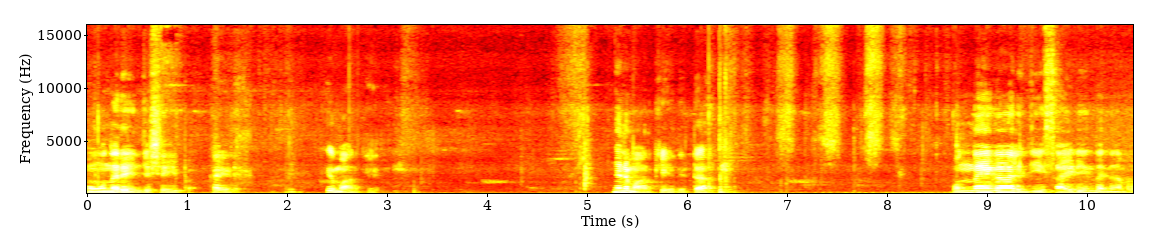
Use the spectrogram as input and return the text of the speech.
മൂന്നര ഇഞ്ച് ഷേപ്പ് കൈയുടെ ഇത് മാർക്ക് ചെയ്തു. ഇങ്ങനെ മാർക്ക് ചെയ്തിട്ട് ഒന്നേകാൽ ഇഞ്ച് ഈ സൈഡിൽ നിന്ന് തന്നെ നമ്മൾ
